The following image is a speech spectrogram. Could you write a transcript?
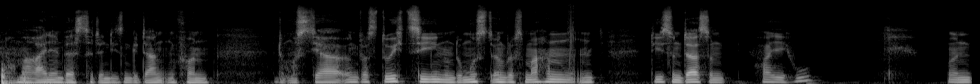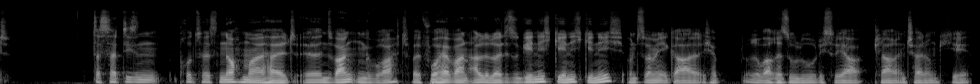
Nochmal rein invested in diesen Gedanken von, du musst ja irgendwas durchziehen und du musst irgendwas machen und dies und das und hu. Und das hat diesen Prozess nochmal halt äh, ins Wanken gebracht, weil vorher waren alle Leute so, geh nicht, geh nicht, geh nicht. Und es war mir egal. Ich hab, war resolut. Ich so, ja, klare Entscheidung, ich gehe.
